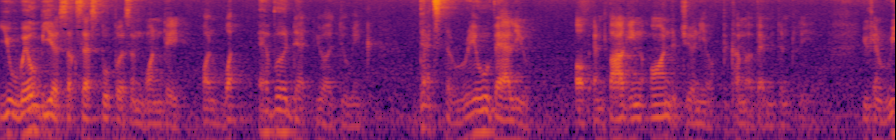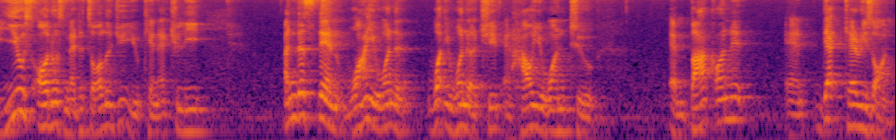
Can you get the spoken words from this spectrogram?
you will be a successful person one day on whatever that you are doing. That's the real value of embarking on the journey of becoming a badminton player. You can reuse all those methodology. You can actually understand why you want to, what you want to achieve and how you want to embark on it and that carries on.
